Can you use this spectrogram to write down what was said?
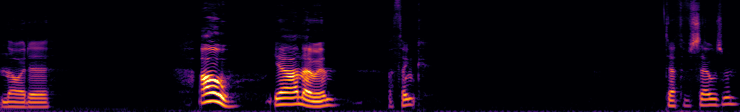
No idea. Oh, yeah, I know him. I think. Death of Salesman.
